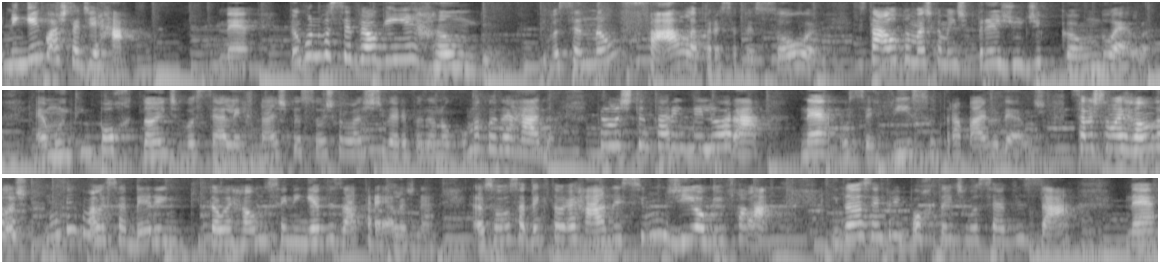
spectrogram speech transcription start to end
ninguém gosta de errar, né? Então quando você vê alguém errando, você não fala para essa pessoa, está automaticamente prejudicando ela. É muito importante você alertar as pessoas quando elas estiverem fazendo alguma coisa errada, para elas tentarem melhorar, né, o serviço, o trabalho delas. Se elas estão errando, elas não tem como elas saberem que estão errando sem ninguém avisar para elas, né? Elas só vão saber que estão erradas se um dia alguém falar. Então é sempre importante você avisar, né,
